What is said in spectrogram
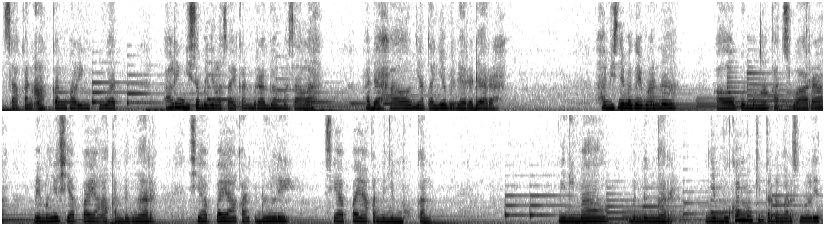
seakan-akan paling kuat, paling bisa menyelesaikan beragam masalah, padahal nyatanya berdarah-darah. Habisnya bagaimana? Kalaupun mengangkat suara, memangnya siapa yang akan dengar? Siapa yang akan peduli? Siapa yang akan menyembuhkan? Minimal mendengar. Menyembuhkan mungkin terdengar sulit,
